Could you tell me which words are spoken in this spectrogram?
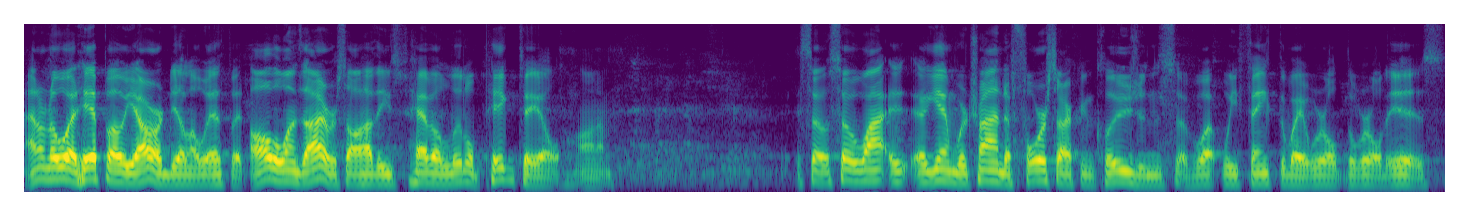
I don't know what hippo y'all are dealing with, but all the ones I ever saw have these have a little pigtail on them. So, so why, again, we're trying to force our conclusions of what we think the way world, the world is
